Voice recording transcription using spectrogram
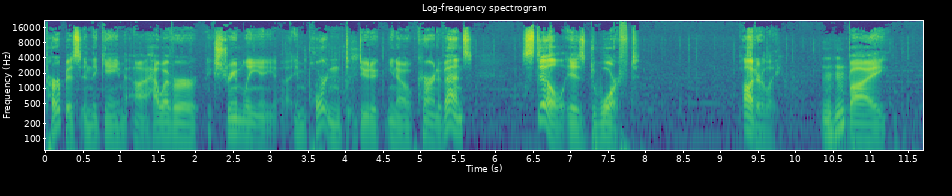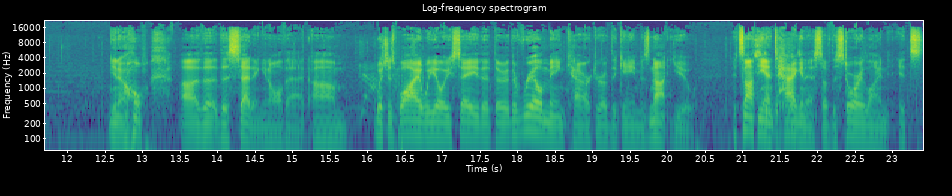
purpose in the game, uh, however extremely uh, important due to you know current events, still is dwarfed utterly by you know uh, the the setting and all that. Um, which is why we always say that the the real main character of the game is not you. It's not the antagonist of the storyline. It's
